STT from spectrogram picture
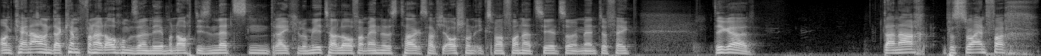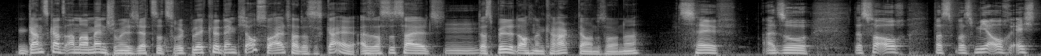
Und keine Ahnung, da kämpft man halt auch um sein Leben. Und auch diesen letzten 3-Kilometer-Lauf am Ende des Tages habe ich auch schon x-mal von erzählt, so im Endeffekt. Digga, danach bist du einfach ein ganz, ganz anderer Mensch. Und wenn ich jetzt so zurückblicke, denke ich auch so, Alter, das ist geil. Also das ist halt, Mhm. das bildet auch einen Charakter und so, ne? Safe. Also, das war auch, was, was mir auch echt,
